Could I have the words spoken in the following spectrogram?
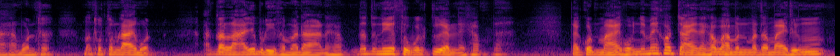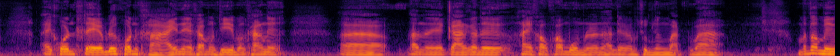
นะครับหมดมันถูกทำลายหมด อันตรายที่บุหรี่ธรรมดานะครับ แล้วตอนนี้สูบกันเกลื่อนเลยครับนะแต่กฎหมายผมยังไม่เข้าใจนะครับ ว่ามันมันทำไมถึงไอ้คนเสพหรือคนขายเนี่ยครับบางทีบางครั้งเนี่ยท่านอัยการก็เลยให้ข้อข้อมูลแล้วนะในประชุมจังหวัดว่า มันต้องเป็น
